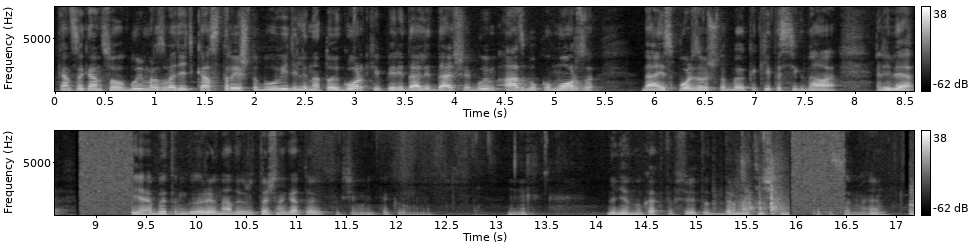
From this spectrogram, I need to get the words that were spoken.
В конце концов, будем разводить костры, чтобы увидели на той горке, передали дальше, будем азбуку Морзе, да, использовать, чтобы какие-то сигналы. Ребят, я об этом говорю, надо же точно готовиться к чему-нибудь такому. Да нет, ну как-то все это драматично, это самое, а?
